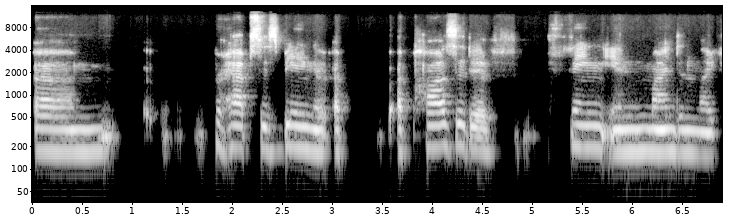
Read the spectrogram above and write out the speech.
um, perhaps as being a, a, a, positive thing in Mind and Life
